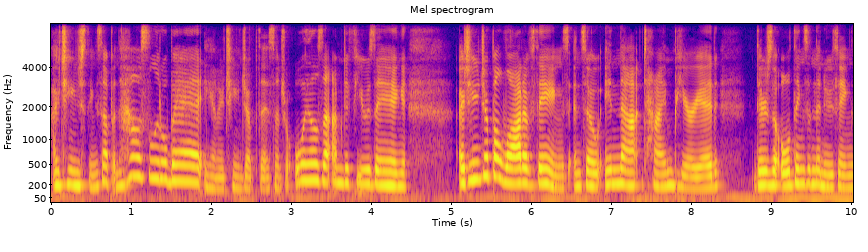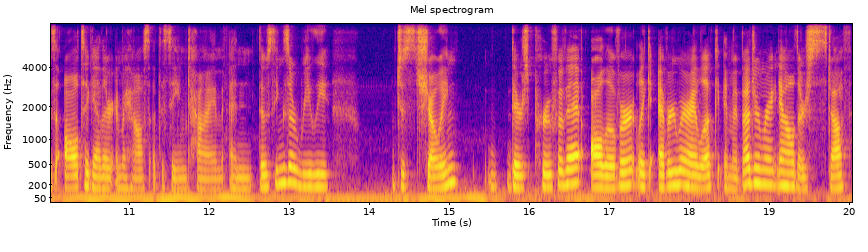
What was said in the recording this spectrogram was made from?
I change things up in the house a little bit and I change up the essential oils that I'm diffusing. I change up a lot of things. And so in that time period, there's the old things and the new things all together in my house at the same time. And those things are really just showing. There's proof of it all over. Like everywhere I look in my bedroom right now, there's stuff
